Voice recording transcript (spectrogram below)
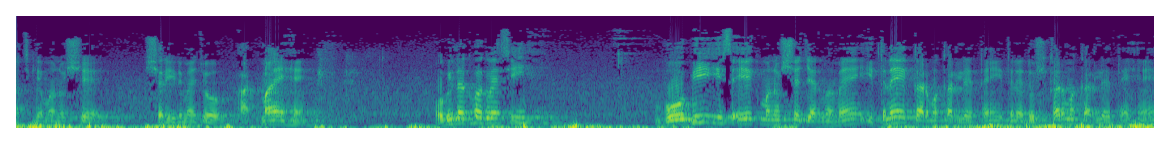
आज के मनुष्य शरीर में जो आत्माएँ हैं, वो भी लगभग वैसी ही वो भी इस एक मनुष्य जन्म में इतने कर्म कर लेते हैं, इतने दुष्कर्म कर लेते हैं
